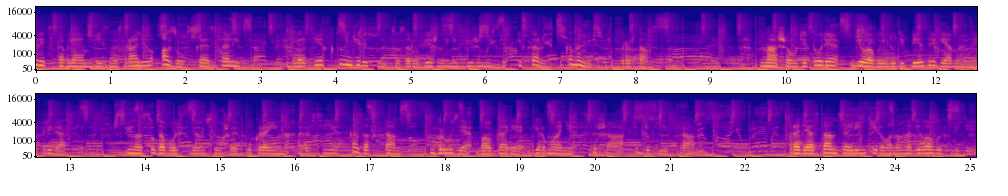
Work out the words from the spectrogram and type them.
представляем бизнес-радио «Азовская столица» для тех, кто интересуется зарубежной недвижимостью и вторым экономическим гражданством. Наша аудитория – деловые люди без региональной привязки. Нас с удовольствием слушает Украина, Россия, Казахстан, Грузия, Болгария, Германия, США и другие страны. Радиостанция ориентирована на деловых людей,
